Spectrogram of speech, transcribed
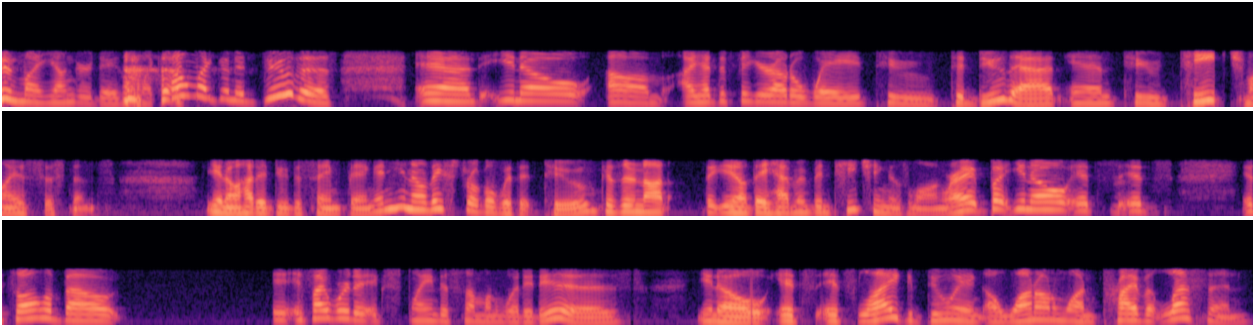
in my younger days. I'm like how am i going to do this? And you know um i had to figure out a way to to do that and to teach my assistants you know how to do the same thing. And you know they struggle with it too because they're not you know they haven't been teaching as long right? But you know it's it's it's all about if I were to explain to someone what it is, you know, it's it's like doing a one-on-one private lesson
